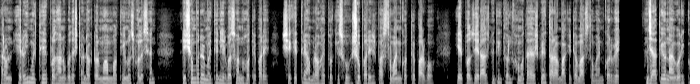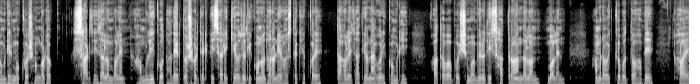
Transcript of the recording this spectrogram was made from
কারণ এরই মধ্যে প্রধান উপদেষ্টা ডক্টর মোহাম্মদ ইউনুস বলেছেন, ডিসেম্বরের মধ্যে নির্বাচন হতে পারে। সেক্ষেত্রে আমরা হয়তো কিছু সুপারিশ বাস্তবায়ন করতে পারব। এরপর যে রাজনৈতিক দল ক্ষমতায় আসবে তারা বাকিটা বাস্তবায়ন করবে। জাতীয় নাগরিক কমিটির মুখ্য সংগঠক সার্জিজ আলম বলেন, আমলিক ও তাদের দোসরদের বিচারে কেউ যদি কোনো ধরনের হস্তক্ষেপ করে তাহলে জাতীয় নাগরিক কমিটি অথবা বৈষম্য বিরোধী ছাত্র আন্দোলন বলেন, আমরা ঐক্যবদ্ধভাবে হয়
